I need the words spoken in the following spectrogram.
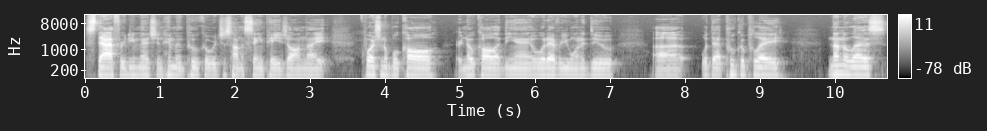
Stafford, you mentioned him and Puka were just on the same page all night. Questionable call or no call at the end, or whatever you want to do uh, with that Puka play. Nonetheless,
